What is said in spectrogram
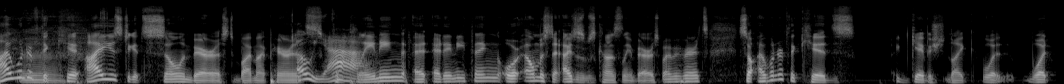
I wonder if the mm. kid. I used to get so embarrassed by my parents Oh, yeah. complaining at, at anything, or almost. I just was constantly embarrassed by my parents. So I wonder if the kids gave a sh- like what what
